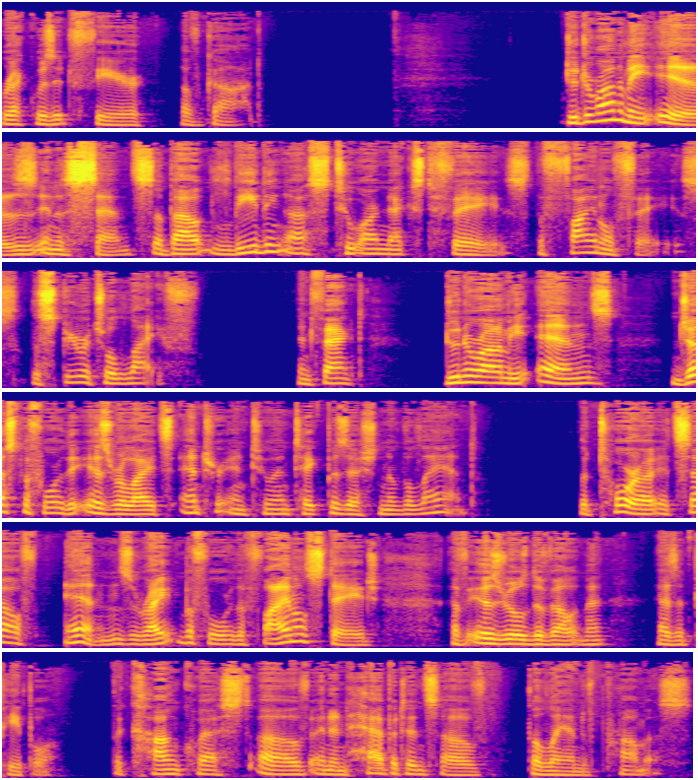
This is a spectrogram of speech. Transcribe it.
requisite fear of God. Deuteronomy is, in a sense, about leading us to our next phase, the final phase, the spiritual life. In fact, Deuteronomy ends just before the Israelites enter into and take possession of the land. The Torah itself ends right before the final stage of Israel's development as a people, the conquest of and inhabitants of the land of promise,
